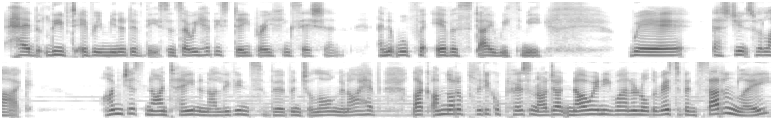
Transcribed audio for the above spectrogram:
had lived every minute of this. And so we had this debriefing session, and it will forever stay with me, where our students were like, I'm just 19 and I live in suburban Geelong and I have, like, I'm not a political person. I don't know anyone and all the rest of it. And suddenly,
